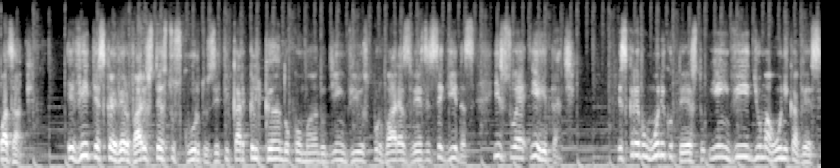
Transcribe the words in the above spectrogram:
WhatsApp. Evite escrever vários textos curtos e ficar clicando o comando de envios por várias vezes seguidas. Isso é irritante. Escreva um único texto e envie de uma única vez,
